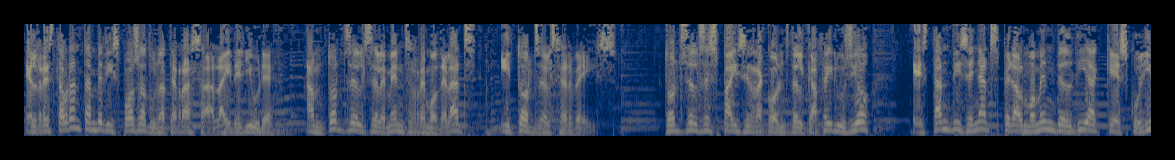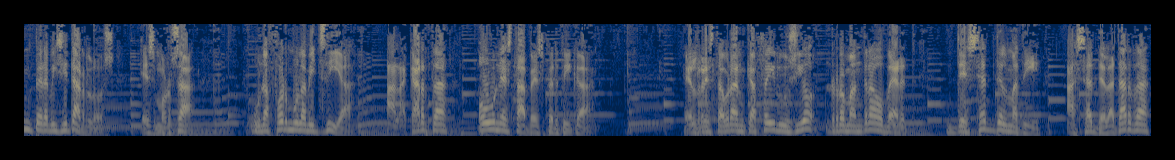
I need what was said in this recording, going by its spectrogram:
El restaurant també disposa d'una terrassa a l'aire lliure, amb tots els elements remodelats i tots els serveis. Tots els espais i racons del Cafè Il·lusió estan dissenyats per al moment del dia que escollim per a visitar-los, esmorzar, una fórmula migdia, a la carta o unes tapes per picar. El restaurant Cafè Il·lusió romandrà obert de 7 del matí a 7 de la tarda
